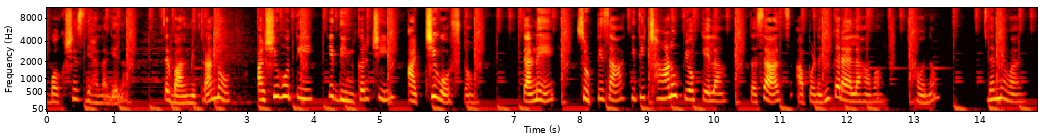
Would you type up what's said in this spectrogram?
बक्षीस घ्यायला गेला. तर बालमित्रांनो अशी होती ही दिनकरची आजची गोष्ट. त्याने सुट्टीचा किती छान उपयोग केला तसाच आपणही करायला हवा. हो ना? धन्यवाद.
